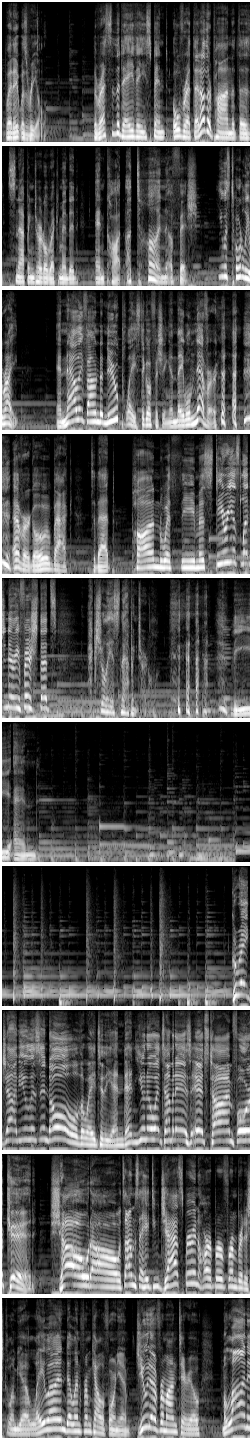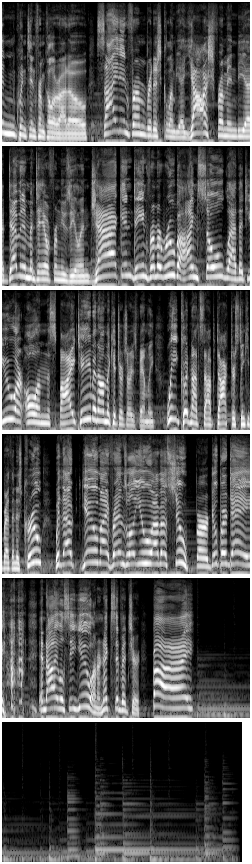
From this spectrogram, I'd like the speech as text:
but it was real. The rest of the day they spent over at that other pond that the snapping turtle recommended and caught a ton of fish. He was totally right. And now they found a new place to go fishing, and they will never, ever go back to that pond with the mysterious legendary fish that's actually a snapping turtle. the end. Great job. You listened all the way to the end. And you know what time it is? It's time for Kid Shout outs! I want to say hey to Jasper and Harper from British Columbia, Layla and Dylan from California, Judah from Ontario, Milan and Quinton from Colorado, Sidon from British Columbia, Yash from India, Devin and Mateo from New Zealand, Jack and Dean from Aruba. I'm so glad that you are all on the spy team and on the Short Stories family. We could not stop Dr. Stinky Breath and his crew without you, my friends. Well, you have a super duper day. and I will see you on our next adventure. Bye!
